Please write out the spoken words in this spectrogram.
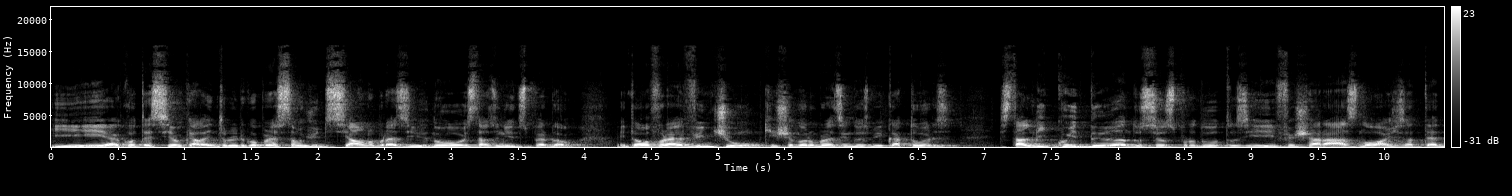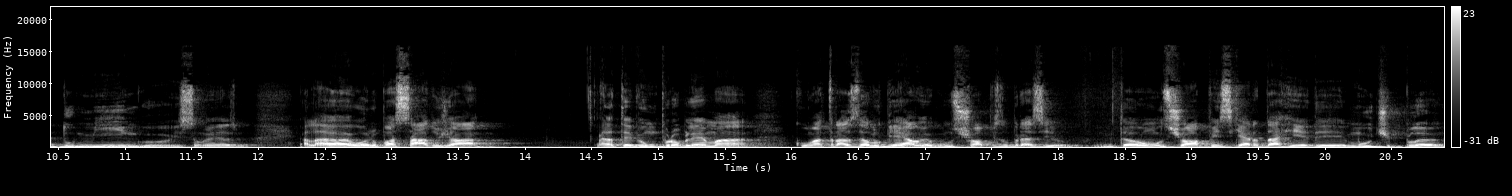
E aconteceu que ela entrou em recuperação judicial no Brasil, nos Estados Unidos, perdão. Então a Forever 21, que chegou no Brasil em 2014, está liquidando seus produtos e fechará as lojas até domingo, isso mesmo. Ela, o ano passado já, ela teve um problema com atraso de aluguel em alguns shoppings no Brasil. Então os shoppings que eram da rede Multiplan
